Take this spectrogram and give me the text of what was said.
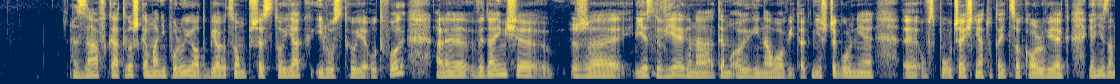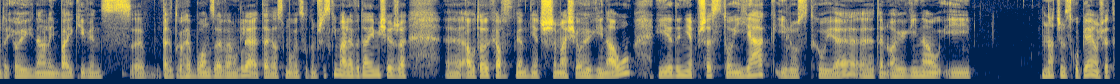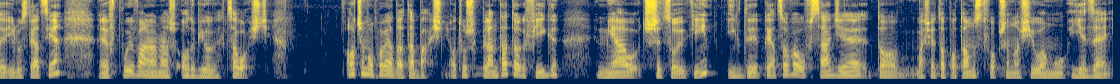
Zawka troszkę manipuluje odbiorcą przez to, jak ilustruje utwór, ale wydaje mi się, że jest wierna temu oryginałowi, tak nieszczególnie e, uwspółcześnia tutaj cokolwiek. Ja nie znam tej oryginalnej bajki, więc e, tak trochę błądzę we mgle teraz mówiąc o tym wszystkim, ale wydaje mi się, że e, autorka względnie trzyma się oryginału i jedynie przez to, jak ilustruje ten oryginał i na czym skupiają się te ilustracje, wpływa na nasz odbiór całości. O czym opowiada ta baśń? Otóż plantator fig miał trzy córki i gdy pracował w sadzie, to właśnie to potomstwo przynosiło mu jedzenie.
